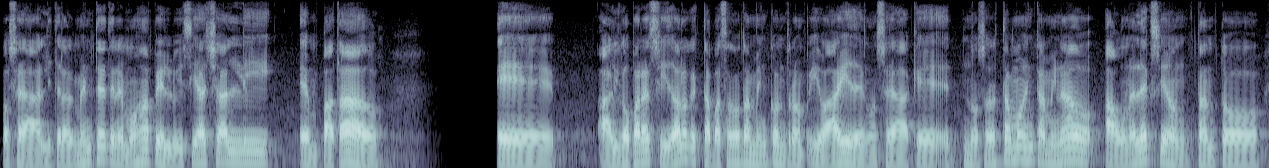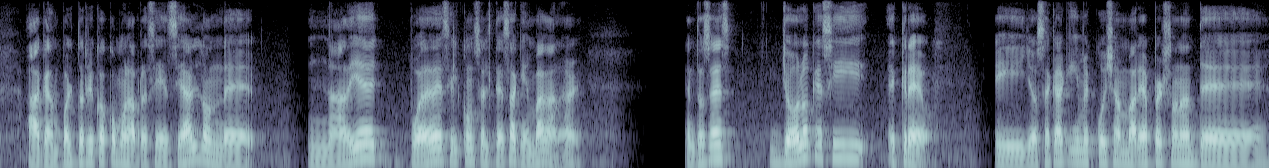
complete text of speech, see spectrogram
o sea, literalmente tenemos a Pierluisi y a Charlie empatados. Eh, algo parecido a lo que está pasando también con Trump y Biden. O sea, que nosotros estamos encaminados a una elección, tanto acá en Puerto Rico como la presidencial, donde nadie puede decir con certeza quién va a ganar. Entonces, yo lo que sí eh, creo, y yo sé que aquí me escuchan varias personas de,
